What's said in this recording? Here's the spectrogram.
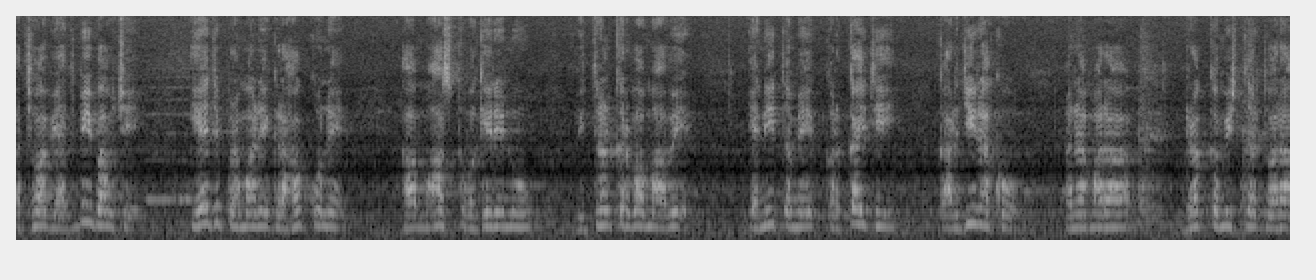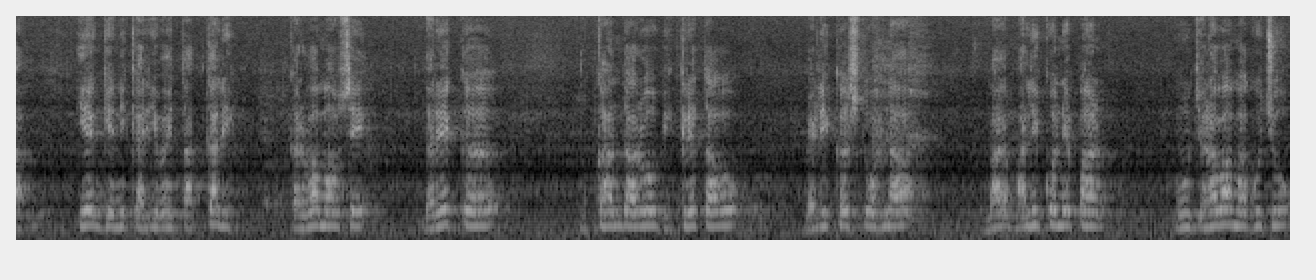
અથવા વ્યાજબી ભાવ છે, એ જ પ્રમાણે ગ્રાહકોને આ માસ્ક વગેરેનું વિતરણ કરવામાં આવે, એની તમે કડકાઈથી કાળજી રાખો અને અમારા ડ્રગ કમિશનર દ્વારા એ અંગેની કાર્યવાહી તાત્કાલિક કરવામાં આવશે. દરેક દુકાનદારો, વિક્રેતાઓ, મેડિકલ સ્ટોરના માલિકોને પણ હું જણાવવા માગું છું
